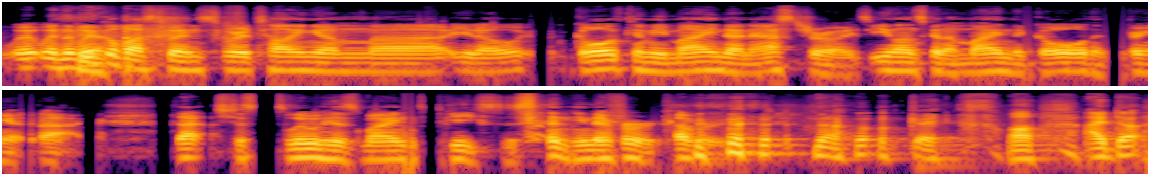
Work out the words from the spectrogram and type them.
when the Winklevoss yeah. twins were telling him, uh, you know, gold can be mined on asteroids. Elon's going to mine the gold and bring it back. That just blew his mind to pieces, and he never recovered. no, okay. Well, I don't,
